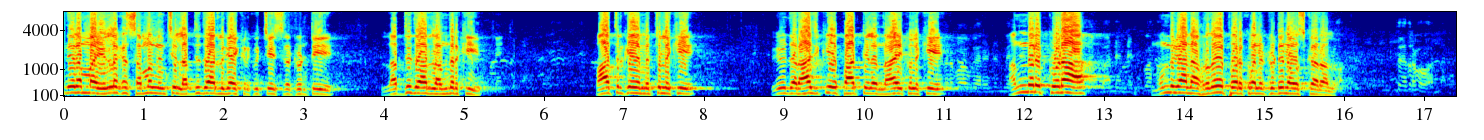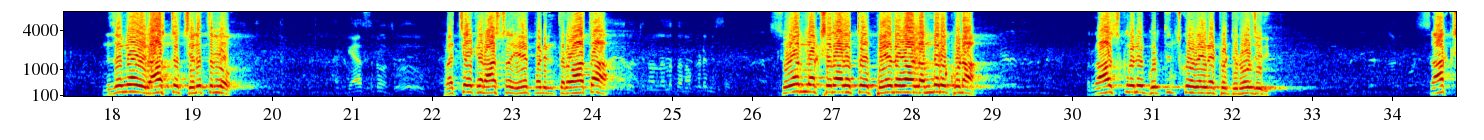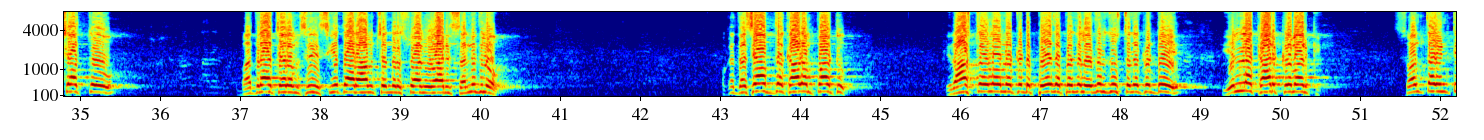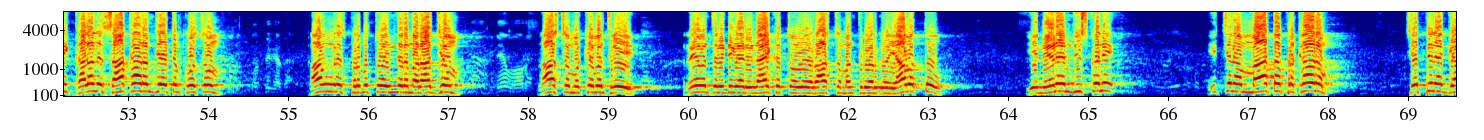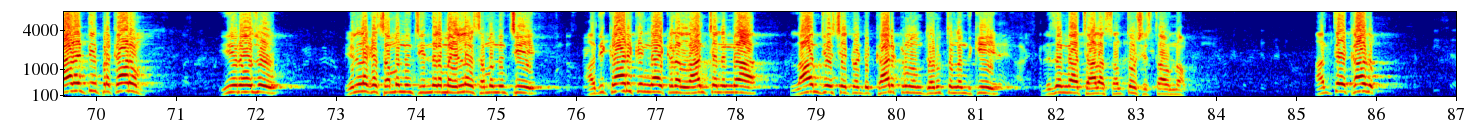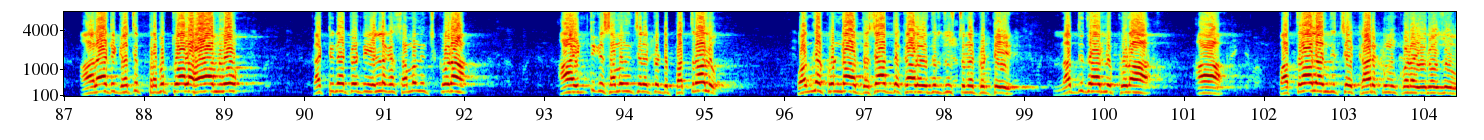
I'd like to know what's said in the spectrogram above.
ఇందిరమ్మ ఇళ్ళకు సంబంధించి లబ్ధిదారులుగా ఇక్కడికి వచ్చేసినటువంటి లబ్ధిదారులందరికీ పాత్రికేయ మిత్రులకి వివిధ రాజకీయ పార్టీల నాయకులకి అందరికి కూడా ముందుగా నా హృదయపూర్వకమైనటువంటి నమస్కారాలు. నిజంగా ఈ రాష్ట్ర చరిత్రలో ప్రత్యేక రాష్ట్రం ఏర్పడిన తర్వాత సువర్ణాక్షరాలతో పేదవాళ్ళందరూ కూడా రాసుకొని గుర్తుంచుకోదగినటువంటి రోజు ఇది. సాక్షాత్తు భద్రాచలం శ్రీ సీతారామచంద్ర స్వామి వారి సన్నిధిలో ఒక దశాబ్ద కాలం పాటు ఈ రాష్ట్రంలో ఉన్నటువంటి పేద ప్రజలు ఎదురు చూస్తున్నటువంటి ఇళ్ళ కార్యక్రమానికి సొంత ఇంటి కళను సాకారం చేయటం కోసం కాంగ్రెస్ ప్రభుత్వం ఇందిరమ రాజ్యం రాష్ట్ర ముఖ్యమంత్రి రేవంత్ రెడ్డి గారి నాయకత్వంలో రాష్ట్ర మంత్రివర్గం యావత్తు ఈ నిర్ణయం తీసుకొని ఇచ్చిన మాట ప్రకారం చెప్పిన గ్యారంటీ ప్రకారం ఈరోజు ఇళ్ళకు సంబంధించి ఇందిరమ్మ ఇళ్ళకు సంబంధించి అధికారికంగా ఇక్కడ లాంఛనంగా లాంచ్ చేసేటువంటి కార్యక్రమం జరుగుతున్నందుకు నిజంగా చాలా సంతోషిస్తూ ఉన్నాం. అంతేకాదు ఆనాటి గత ప్రభుత్వాల హయాంలో కట్టినటువంటి ఇళ్ళకు సంబంధించి కూడా ఆ ఇంటికి సంబంధించినటువంటి పత్రాలు పొందకుండా దశాబ్ద కాలం ఎదురు చూస్తున్నటువంటి లబ్ధిదారులకు కూడా ఆ పత్రాలు అందించే కార్యక్రమం కూడా ఈరోజు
